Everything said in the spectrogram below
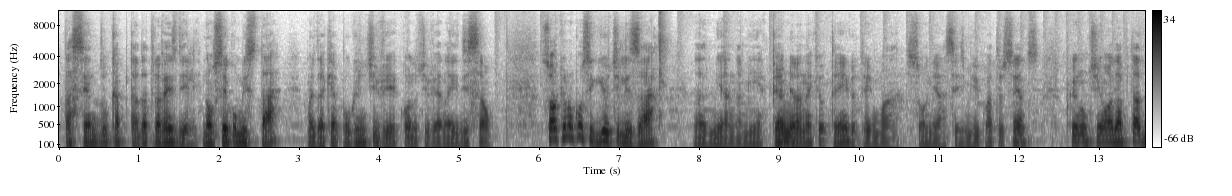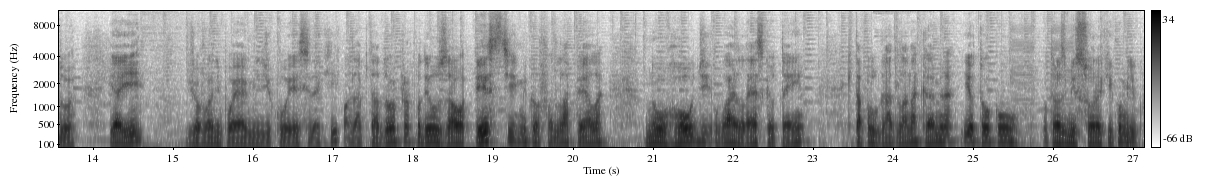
está sendo captado através dele. Não sei como está, mas daqui a pouco a gente vê quando estiver na edição. Só que eu não consegui utilizar na minha, na minha câmera né, que eu tenho, que eu tenho uma Sony A6400, porque eu não tinha um adaptador. E aí, Giovanni Poer me indicou esse daqui, um adaptador, para poder usar este microfone lapela no Rode Wireless que eu tenho, que está plugado lá na câmera e eu estou com o transmissor aqui comigo.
